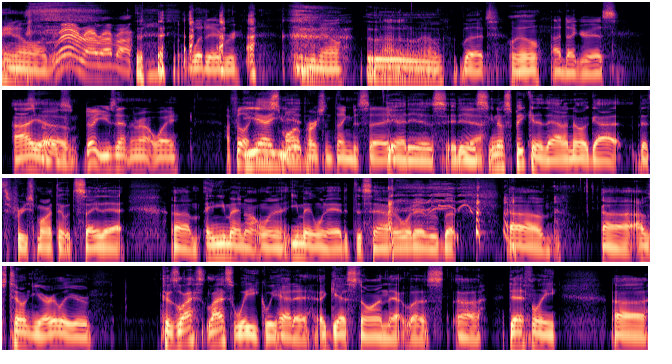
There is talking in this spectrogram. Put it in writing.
You know, like rah, rah, rah, whatever. You know, I don't know. But Well, I digress. I uh, Do I use that in the right way? I feel like Yeah, it's a smart person thing to say. Yeah, it is. It is. Yeah. You know, speaking of that, I know a guy that's pretty smart that would say that. Um, and you may not want to. You may want to edit this out or whatever. but um, uh, I was telling you earlier because last last week we had a, a guest on that was uh, definitely uh,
